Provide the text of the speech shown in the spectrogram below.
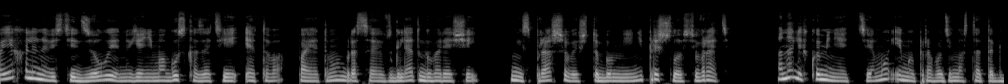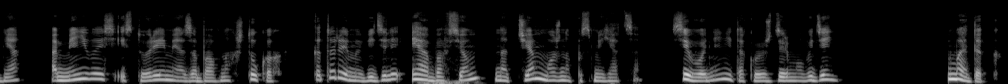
Поехали навестить Зоуи, но я не могу сказать ей этого, поэтому бросаю взгляд говорящей. Не спрашивай, чтобы мне не пришлось врать. Она легко меняет тему, и мы проводим остаток дня, обмениваясь историями о забавных штуках, которые мы видели, и обо всем, над чем можно посмеяться. Сегодня не такой уж дерьмовый день. Мэддок.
